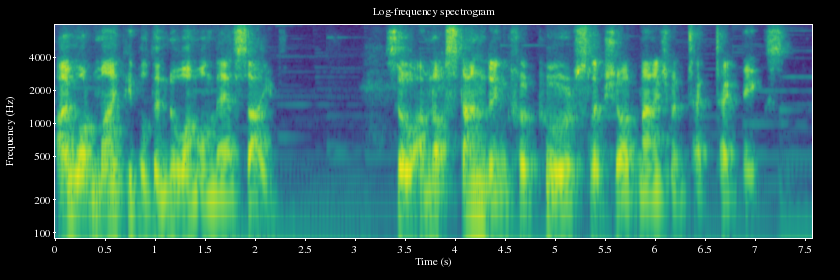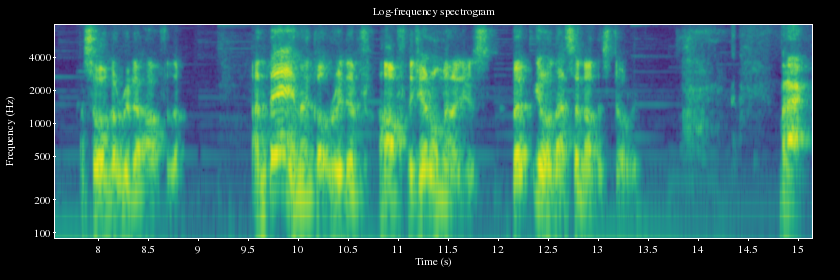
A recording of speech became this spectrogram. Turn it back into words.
I want my people to know I'm on their side. So I'm not standing for poor slipshod management te- techniques. So I got rid of half of them. And then I got rid of half the general managers. But you know, that's another story. But I,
